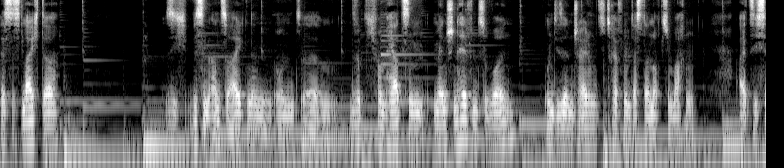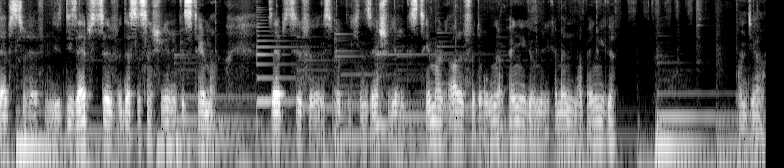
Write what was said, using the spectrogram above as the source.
Es ist leichter, sich Wissen anzueignen und ähm, wirklich vom Herzen Menschen helfen zu wollen und diese Entscheidung zu treffen und das dann auch zu machen, als sich selbst zu helfen. Die, die Selbsthilfe, das ist ein schwieriges Thema. Selbsthilfe ist wirklich ein sehr schwieriges Thema, gerade für Drogenabhängige Medikamentenabhängige. Und ja,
